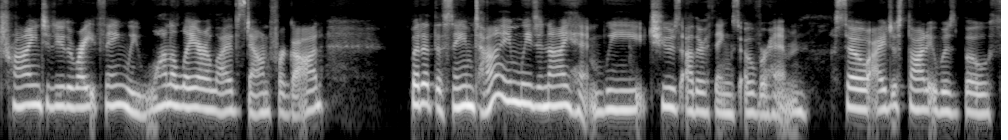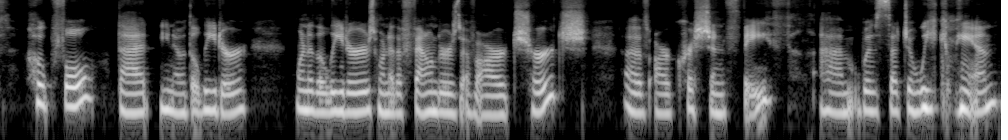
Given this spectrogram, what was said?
trying to do the right thing. We want to lay our lives down for God. But at the same time, we deny him. We choose other things over him. So I just thought it was both hopeful that, you know, the leader, one of the leaders, one of the founders of our church, of our Christian faith, um, was such a weak man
